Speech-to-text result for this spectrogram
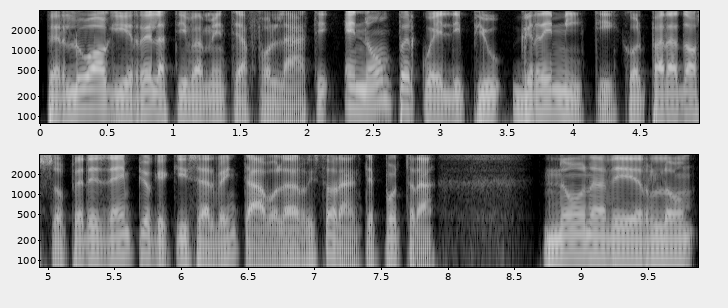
per luoghi relativamente affollati e non per quelli più gremiti, col paradosso per esempio che chi serve in tavola al ristorante potrà non averlo.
